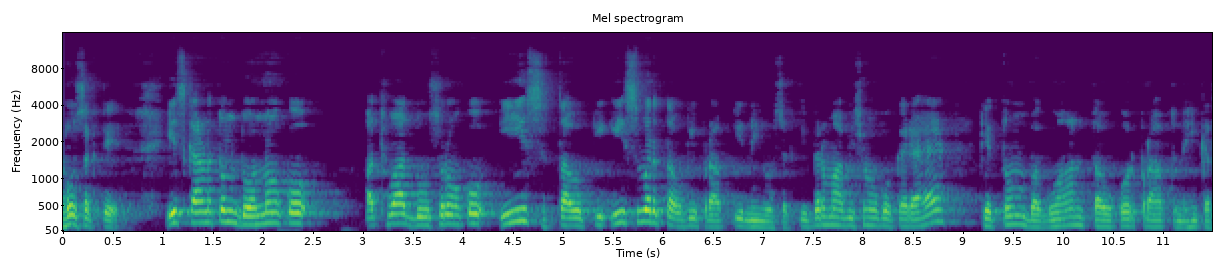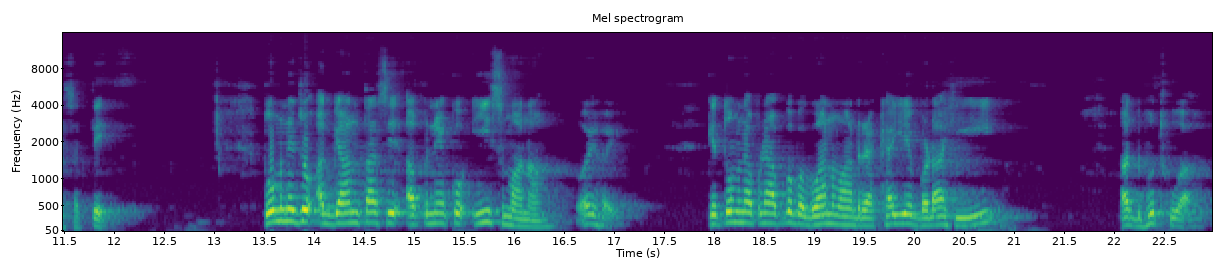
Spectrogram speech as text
हो सकते इस कारण तुम दोनों को अथवा दूसरों को ईश तव की, ईश्वर तव की प्राप्ति नहीं हो सकती। ब्रह्मा विष्णु को कह रहा है कि तुम भगवान तव को प्राप्त नहीं कर सकते। तुमने जो अज्ञानता से अपने को ईश माना, ओए है कि तुमने अपने आप को भगवान मान रखा, ये बड़ा ही अद्भुत हुआ।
